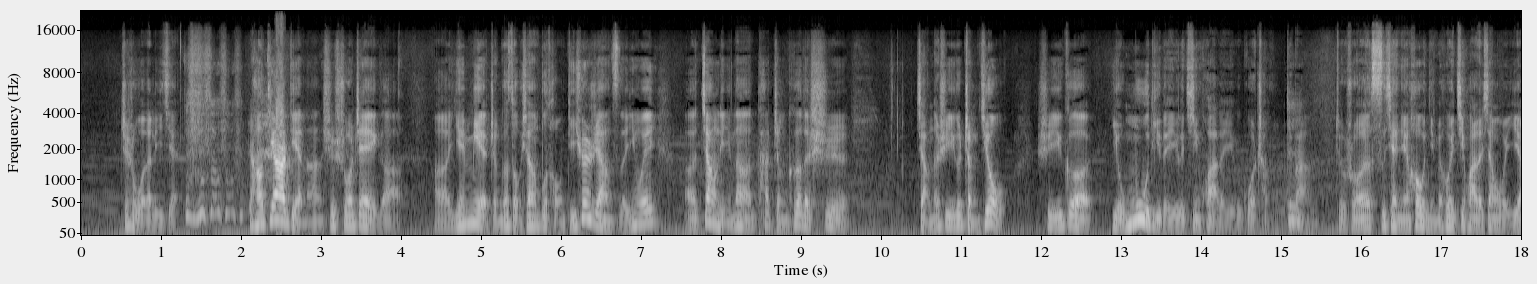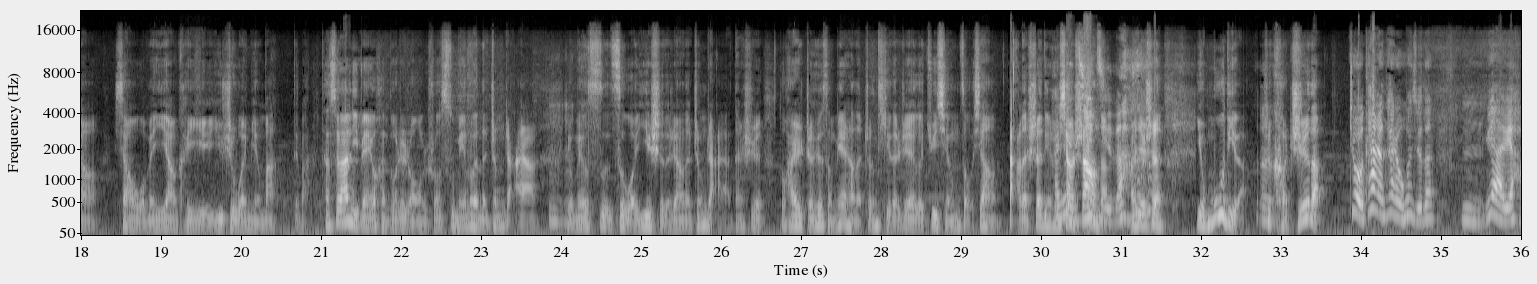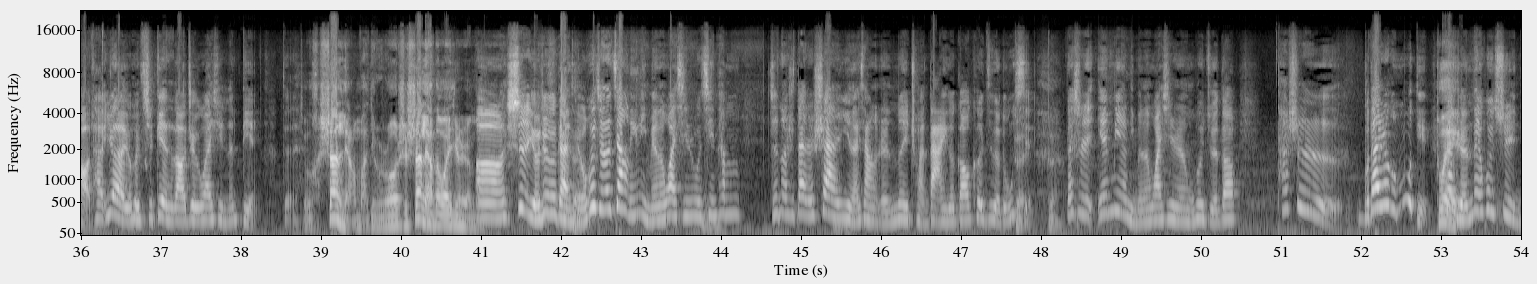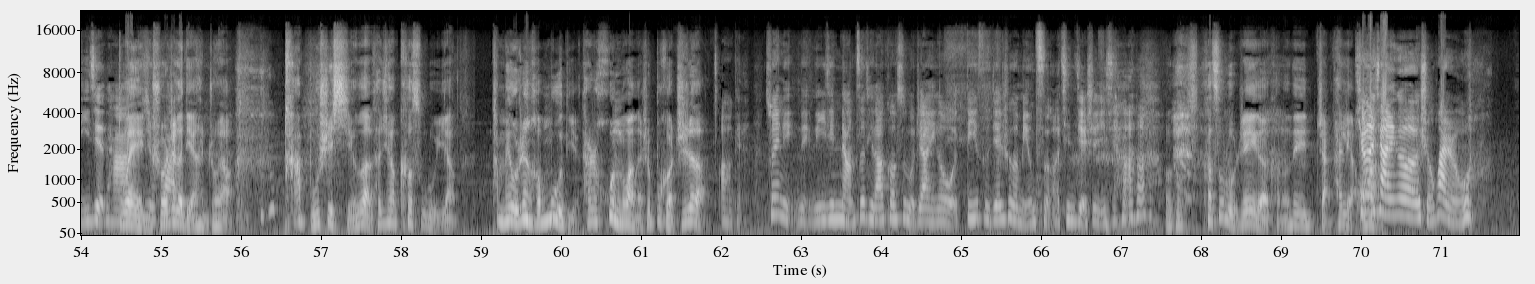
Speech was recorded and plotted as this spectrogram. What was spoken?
这是我的理解。然后第二点呢是说这个呃湮灭整个走向的不同，的确是这样子的，因为呃，降临呢，它整个的是讲的是一个拯救，是一个有目的的一个进化的一个过程，对吧？就是说四千年后你们会进化的像我一样，像我们一样可以预知文明嘛，对吧？它虽然里边有很多这种说宿命论的挣扎呀，嗯有没有自自我意识的这样的挣扎呀，但是都还是哲学层面上的，整体的这个剧情走向大的设定是向上的 而且是有目的的，嗯是可知的。就我看着看着，我会觉得，嗯，越来越好，他越来越会去 get 到这个外星人的点。对，就善良嘛，就是说是善良的外星人嘛。呃，是有这个感觉。我会觉得《降临》里面的外星入侵，他们真的是带着善意来向人类传达一个高科技的东西对。对但是《湮灭》里面的外星人，我会觉得他是不带任何目的，对但人类会去理解他。对，你说这个点很重要，他不是邪恶的，它就像克苏鲁一样，他没有任何目的，他是混乱的，是不可知的。OK，所以你你你已经两次提到克苏鲁这样一个我第一次接触的名词了，请解释一下。OK，克苏鲁这个可能得展开聊、啊。听着像一个神话人物。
